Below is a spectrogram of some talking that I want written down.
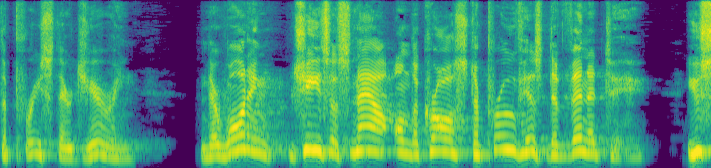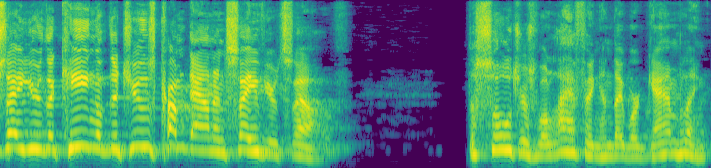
The priests, they're jeering. And they're wanting Jesus now on the cross to prove his divinity. You say you're the king of the Jews. Come down and save yourself. The soldiers were laughing and they were gambling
